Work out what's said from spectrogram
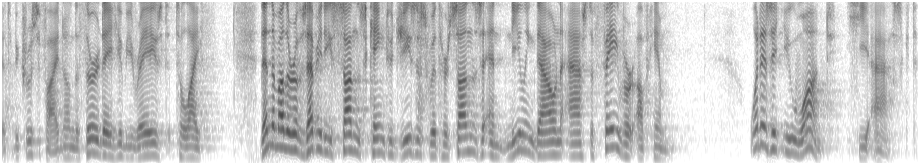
to be crucified. And on the third day, he'll be raised to life. Then the mother of Zebedee's sons came to Jesus with her sons and kneeling down asked a favor of him. What is it you want? He asked.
